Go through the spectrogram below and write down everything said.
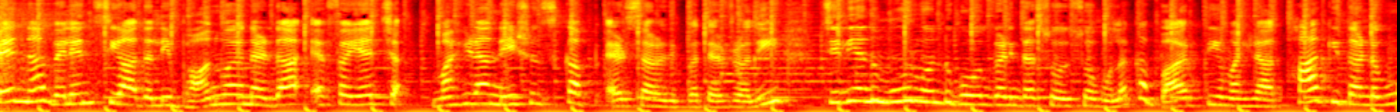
ಸ್ಪೇನ್ನ ವೆಲೆನ್ಸಿಯಾದಲ್ಲಿ ಭಾನುವಾರ ನಡೆದ ಎಫ್ಐಎಚ್ ಮಹಿಳಾ ನೇಷನ್ಸ್ ಕಪ್ ಎರಡ್ ಸಾವಿರದ ಇಪ್ಪತ್ತೆರಡರಲ್ಲಿ ಚಿಲಿಯನ್ನು ಮೂರು ಒಂದು ಗೋಲ್ಗಳಿಂದ ಸೋಲಿಸುವ ಮೂಲಕ ಭಾರತೀಯ ಮಹಿಳಾ ಹಾಕಿ ತಂಡವು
